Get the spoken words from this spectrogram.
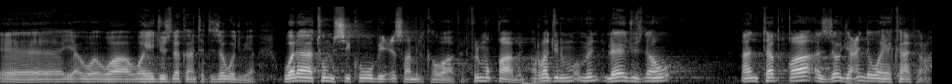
آه، ويجوز لك أن تتزوج بها. ولا تمسكوا بعصم الكوافر. في المقابل الرجل المؤمن لا يجوز له أن تبقى الزوجة عنده وهي كافرة.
